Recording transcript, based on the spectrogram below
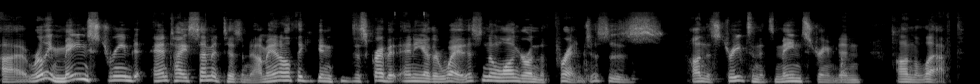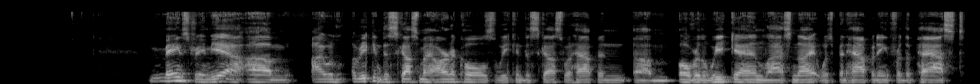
uh, really mainstreamed anti-Semitism now. I mean, I don't think you can describe it any other way. This is no longer on the fringe. This is on the streets and it's mainstreamed and on the left. Mainstream, yeah. Um, I would. We can discuss my articles. We can discuss what happened um, over the weekend, last night, what's been happening for the past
